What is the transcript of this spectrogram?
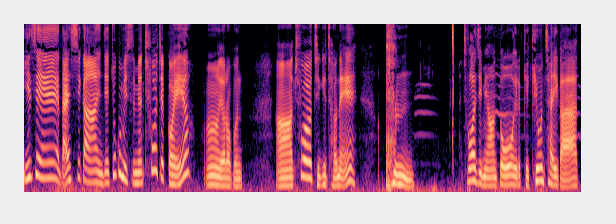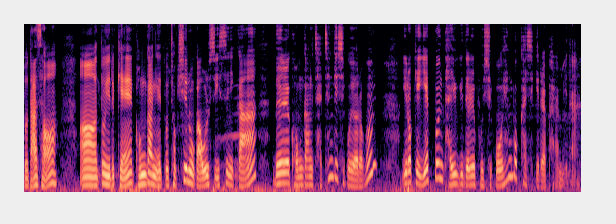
이제 날씨가 이제 조금 있으면 추워질 거예요. 어, 여러분. 아, 추워지기 전에 추워지면 또 이렇게 기온 차이가 또 나서 어, 또 이렇게 건강에 또 적신호가 올 수 있으니까 늘 건강 잘 챙기시고 여러분 이렇게 예쁜 다육이들 보시고 행복하시기를 바랍니다.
